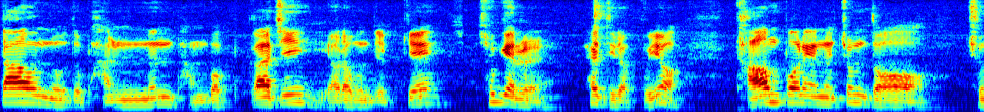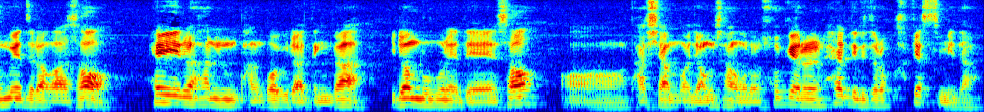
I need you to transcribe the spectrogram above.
다운로드 받는 방법까지 여러분들께 소개를 해드렸고요. 다음번에는 좀 더 줌에 들어가서 회의를 하는 방법이라든가 이런 부분에 대해서 어, 다시 한번 영상으로 소개를 해드리도록 하겠습니다.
